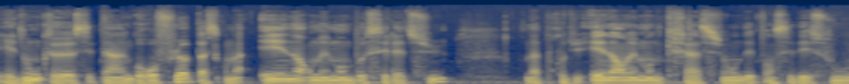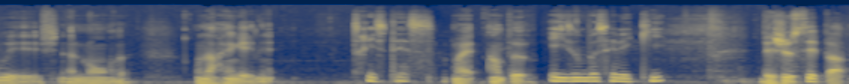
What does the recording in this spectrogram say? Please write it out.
Et donc euh, c'était un gros flop parce qu'on a énormément bossé là-dessus. On a produit énormément de créations, dépensé des sous et finalement euh, on n'a rien gagné. Tristesse. Ouais, un peu. Et ils ont bossé avec qui? Mais je sais pas.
